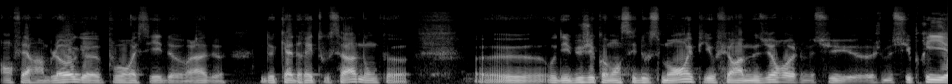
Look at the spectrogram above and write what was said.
en faire un blog pour essayer de voilà de, cadrer tout ça? Donc au début, j'ai commencé doucement et puis au fur et à mesure, je me suis je me suis pris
